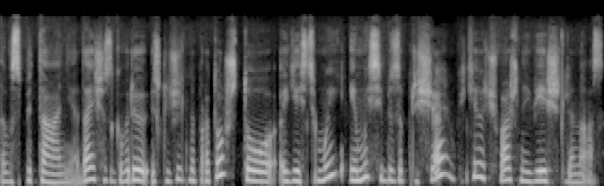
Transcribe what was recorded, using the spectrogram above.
воспитание, да, я сейчас говорю исключительно про то, что есть мы, и мы себе запрещаем какие-то очень важные вещи для нас.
